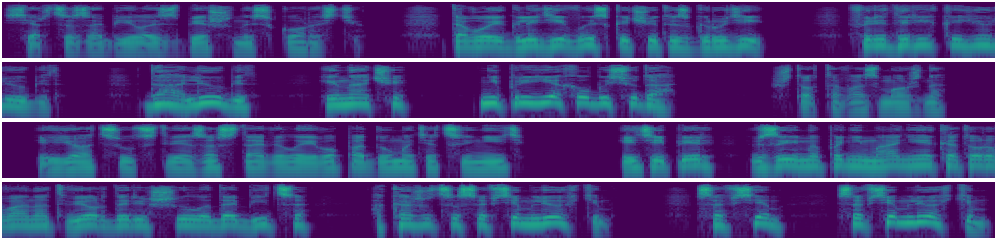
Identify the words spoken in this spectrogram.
Сердце забилось с бешеной скоростью. Того и гляди, выскочит из груди. Фредерик ее любит. Да, любит, иначе не приехал бы сюда. Что-то, возможно, ее отсутствие заставило его подумать, оценить, и теперь взаимопонимание, которого она твердо решила добиться, окажется совсем легким. Совсем, совсем легким.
